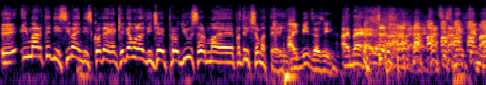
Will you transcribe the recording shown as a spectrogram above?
Eh, il martedì si va in discoteca, chiediamolo al DJ producer ma- eh, Patrizio Mattei. A Ibiza sì. Eh beh, eh, beh. Ah, non si smette mai.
